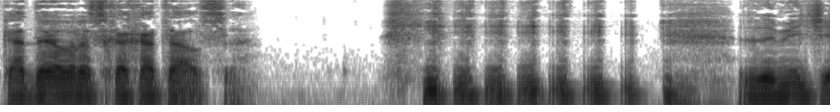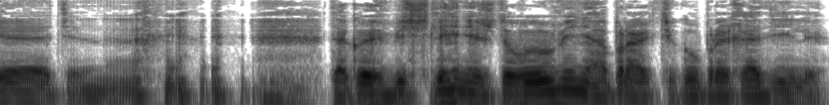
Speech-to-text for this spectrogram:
Кадел расхохотался. Замечательно. Такое впечатление, что вы у меня практику проходили.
